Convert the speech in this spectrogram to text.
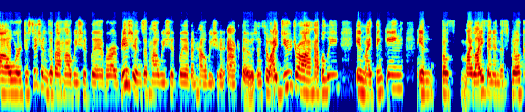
our decisions about how we should live or our visions of how we should live and how we should enact those. And so I do draw heavily in my thinking in both my life and in this book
